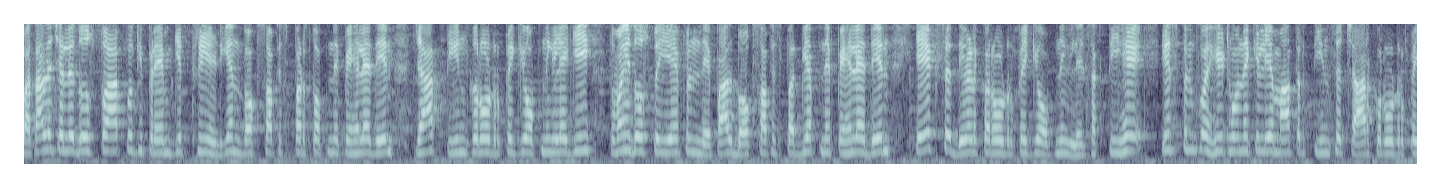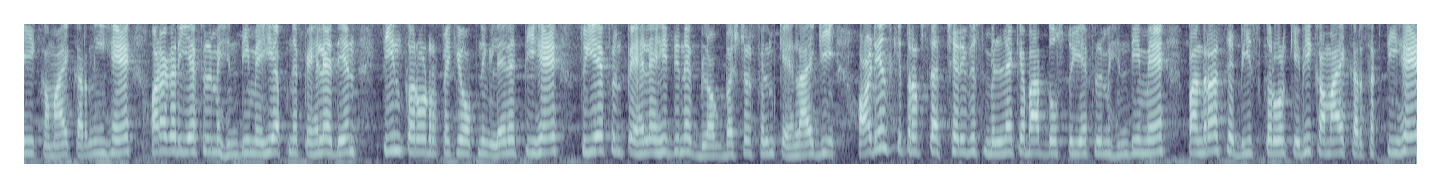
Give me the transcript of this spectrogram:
बताते चले दोस्तों आपको कि प्रेम गीत थ्री इंडियन बॉक्स ऑफ़िस पर तो अपने पहले दिन जहाँ तीन करोड़ रुपए की ओपनिंग लेगी तो वहीं दोस्तों ये फ़िल्म नेपाल बॉक्स ऑफ़िस पर भी अपने पहले दिन एक से डेढ़ करोड़ रुपए की ओपनिंग ले सकती है। इस फ़िल्म को हिट होने के लिए मात्र तीन से चार करोड़ रुपए की कमाई करनी है और अगर यह फ़िल्म हिंदी में ही अपने पहले दिन तीन करोड़ रुपए की ओपनिंग ले लेती है। तो यह फ़िल्म पहले ही दिन एक ब्लॉकबस्टर फ़िल्म कहलाएगी। ऑडियंस की तरफ़ से अच्छे रिव्यूज़ मिलने के बाद दोस्तों यह फ़िल्म हिंदी में 15 से 20 करोड़ की भी कमाई कर सकती है।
